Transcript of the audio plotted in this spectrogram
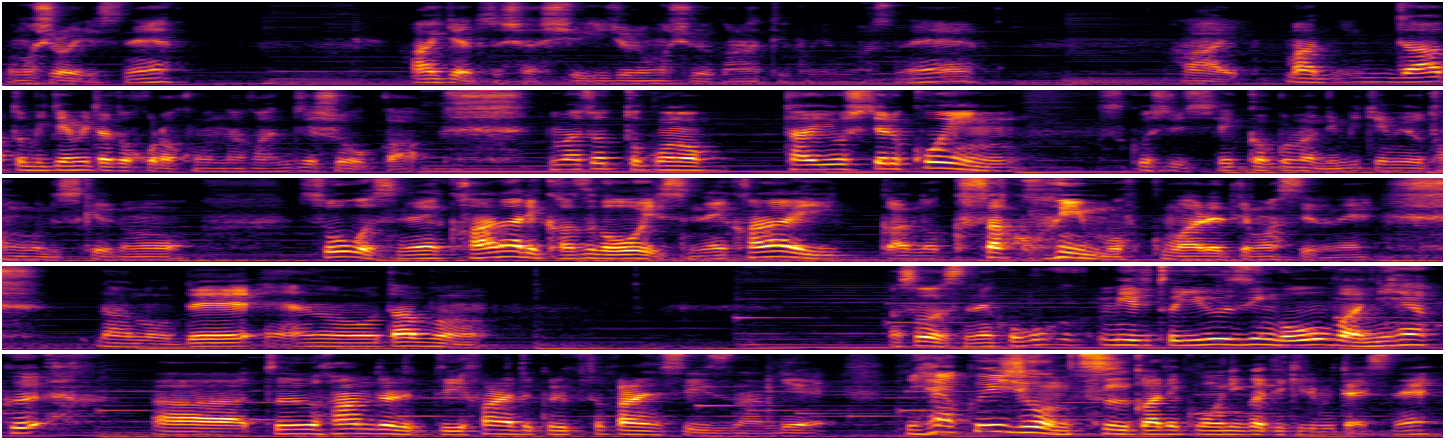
面白いですね。アイデアとしては非常に面白いかなというふうに思いますね。はい。まあ、ざーっと見てみたところはこんな感じでしょうか。今ちょっとこの対応してるコイン、少しせっかくなんで見てみようと思うんですけれども、そうですね。かなり数が多いですね。かなりあの草コインも含まれてますよね。なので、あの、多分、そうですね。ここ見ると using over 200、uh, 200 different cryptocurrencies なんで、200以上の通貨で購入ができるみたいですね。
